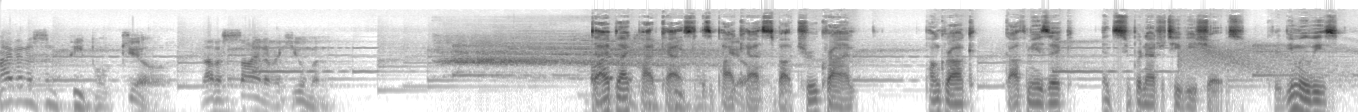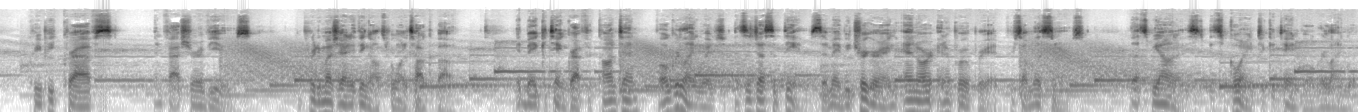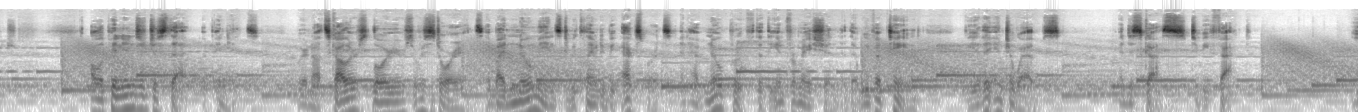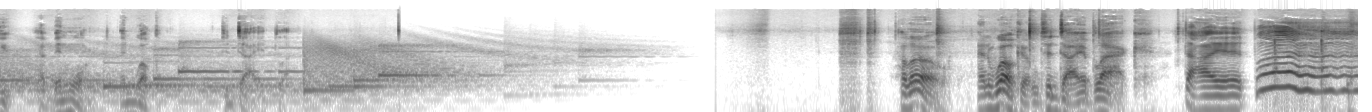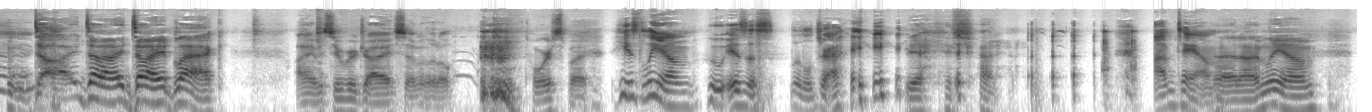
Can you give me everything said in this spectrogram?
Five innocent people killed. Not a sign of a human. Diet Black Podcast is a podcast about true crime, punk rock, goth music, and supernatural TV shows, creepy movies, creepy crafts, and fashion reviews, and pretty much anything else we want to talk about. It may contain graphic content, vulgar language, and suggestive themes that may be triggering and or inappropriate for some listeners. Let's be honest, it's going to contain vulgar language. All opinions are just that, opinions. We are not scholars, lawyers, or historians, and by no means do we claim to be experts and have no proof that the information that we've obtained via the interwebs and discuss to be fact. You have been warned, and welcome to Diet Black. Hello, and welcome to Diet Black. Diet Black. Die, die, Diet Black. I am super dry, so I'm a little hoarse, but He's Liam, who is a little dry. yeah, shut up. I'm Tam. And I'm Liam.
